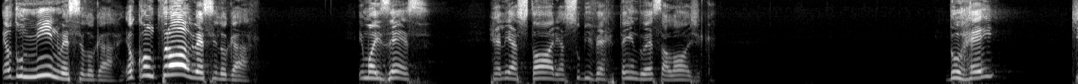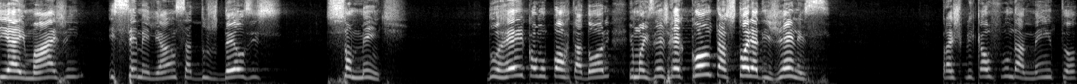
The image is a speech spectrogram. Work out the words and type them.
Eu domino esse lugar, eu controlo esse lugar. E Moisés relê a história subvertendo essa lógica. Do rei, que é a imagem e semelhança dos deuses somente. Do rei como portador, e Moisés reconta a história de Gênesis para explicar o fundamento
